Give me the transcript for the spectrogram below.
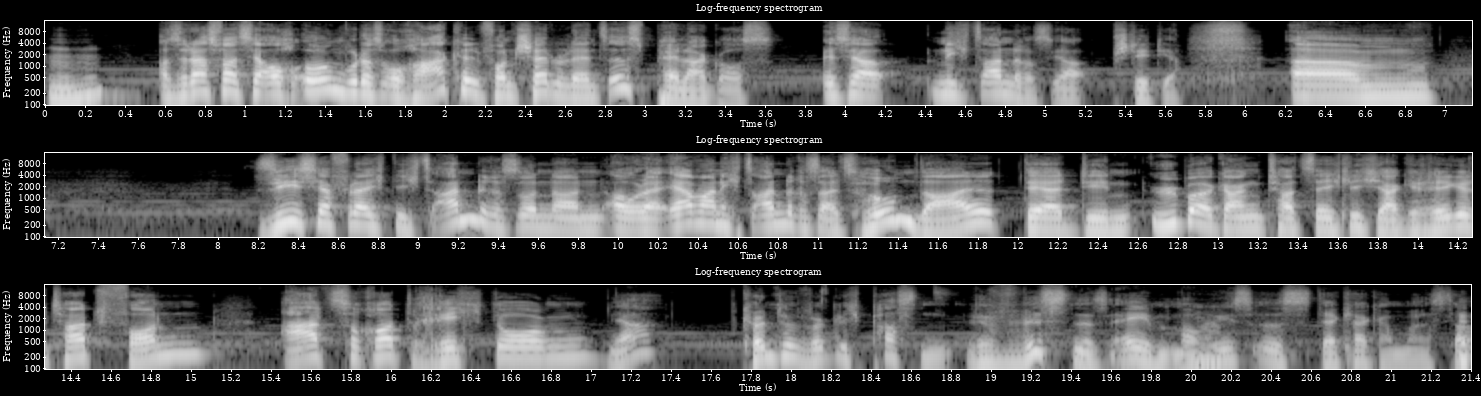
Mhm. Also das, was ja auch irgendwo das Orakel von Shadowlands ist, Pelagos, ist ja nichts anderes. Ja, steht hier. Ähm, sie ist ja vielleicht nichts anderes, sondern, oder er war nichts anderes als Hirmdal, der den Übergang tatsächlich ja geregelt hat von Azeroth Richtung, ja, könnte wirklich passen. Wir wissen es, ey, Maurice ist der Kerkermeister.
